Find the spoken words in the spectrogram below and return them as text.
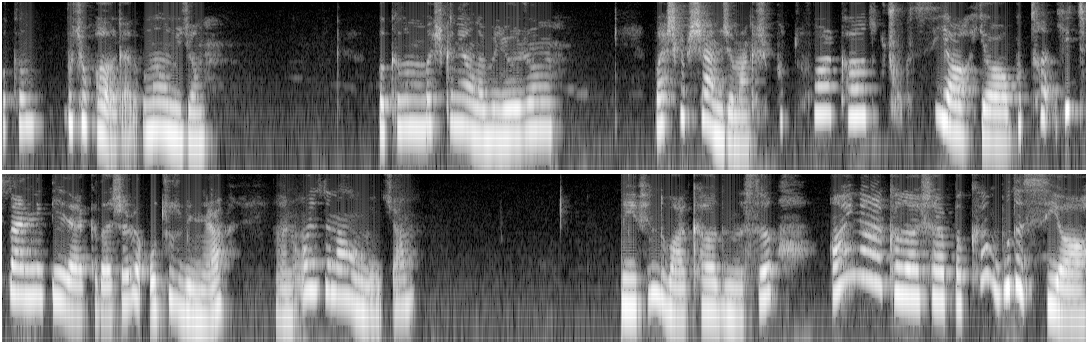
Bakın bu çok pahalı geldi. Bunu almayacağım. Bakalım başka ne alabiliyorum? Başka bir şey almayacağım arkadaşlar. Bu duvar kağıdı çok siyah ya. Bu ta- hiç benlik değil arkadaşlar. Ve 30 bin lira. Yani o yüzden almayacağım. Leaf'in duvar kağıdı nasıl? Aynı arkadaşlar bakın bu da siyah.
